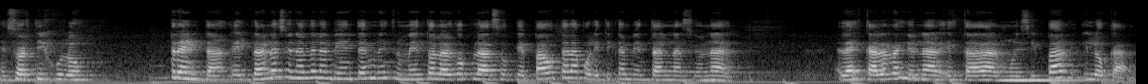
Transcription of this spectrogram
En su artículo 30, el Plan Nacional del Ambiente es un instrumento a largo plazo que pauta la política ambiental nacional la escala regional, estatal, municipal y local.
